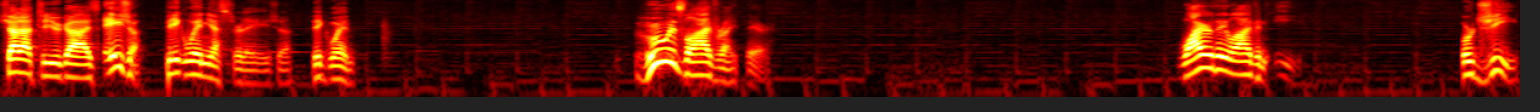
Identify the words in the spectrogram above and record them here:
Shout out to you guys. Asia, big win yesterday, Asia. Big win. Who is live right there? Why are they live in E or G?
